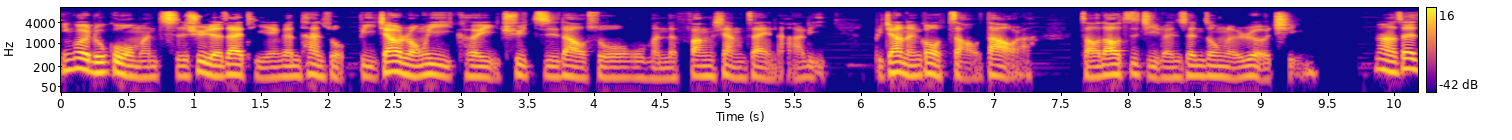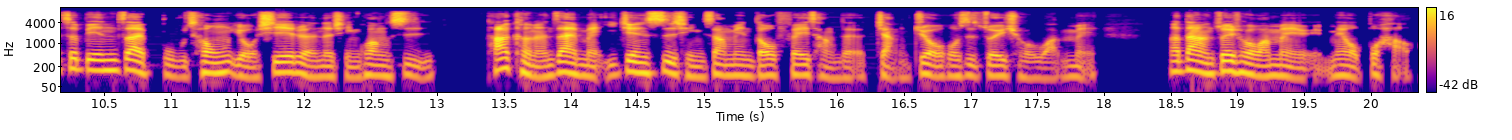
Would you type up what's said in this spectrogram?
因为如果我们持续的在体验跟探索，比较容易可以去知道说我们的方向在哪里，比较能够找到啦，找到自己人生中的热情。那在这边再补充，有些人的情况是，他可能在每一件事情上面都非常的讲究，或是追求完美。那当然，追求完美没有不好。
